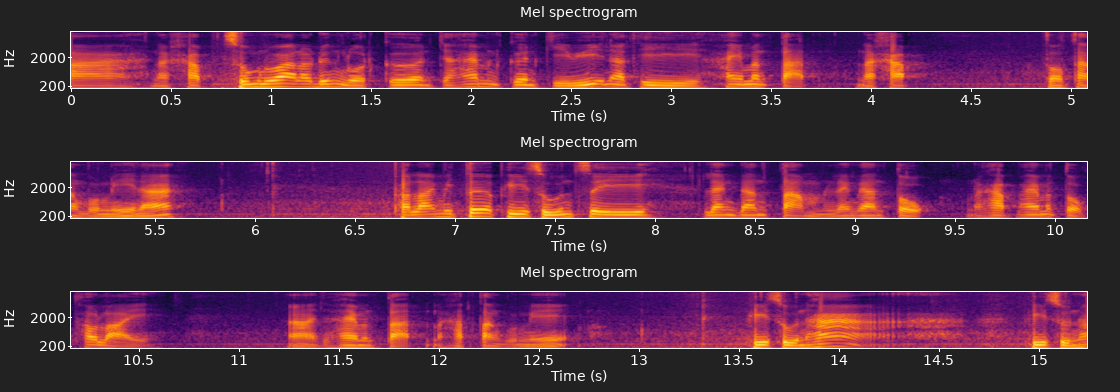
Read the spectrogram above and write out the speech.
ลานะครับสมมติว่าเราดึงโหลดเกินจะให้มันเกินกี่วินาทีให้มันตัดนะครับต้องตั้งตรงนี้นะพารามิเตอร์ P04 แรงดันต่ำแรงดันตกนะครับให้มันตกเท่าไหร่อ่าจะให้มันตัดนะครับตั้งตรงนี้ P05 P05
